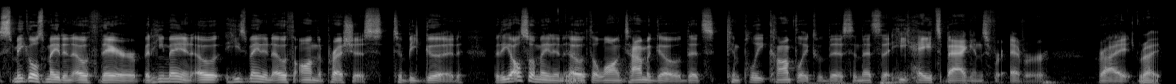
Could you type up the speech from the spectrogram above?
Smeagol's made an oath there, but he made an oath. He's made an oath on the precious to be good, but he also made an yeah. oath a long time ago that's complete conflict with this, and that's that he hates Baggins forever, right? Right.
